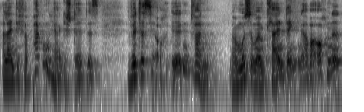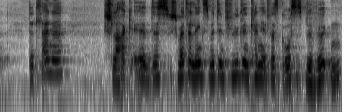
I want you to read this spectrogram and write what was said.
allein die Verpackung hergestellt ist, wird das ja auch irgendwann, man muss immer im Kleinen denken, aber auch ne, der kleine Schlag äh, des Schmetterlings mit den Flügeln kann ja etwas Großes bewirken.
